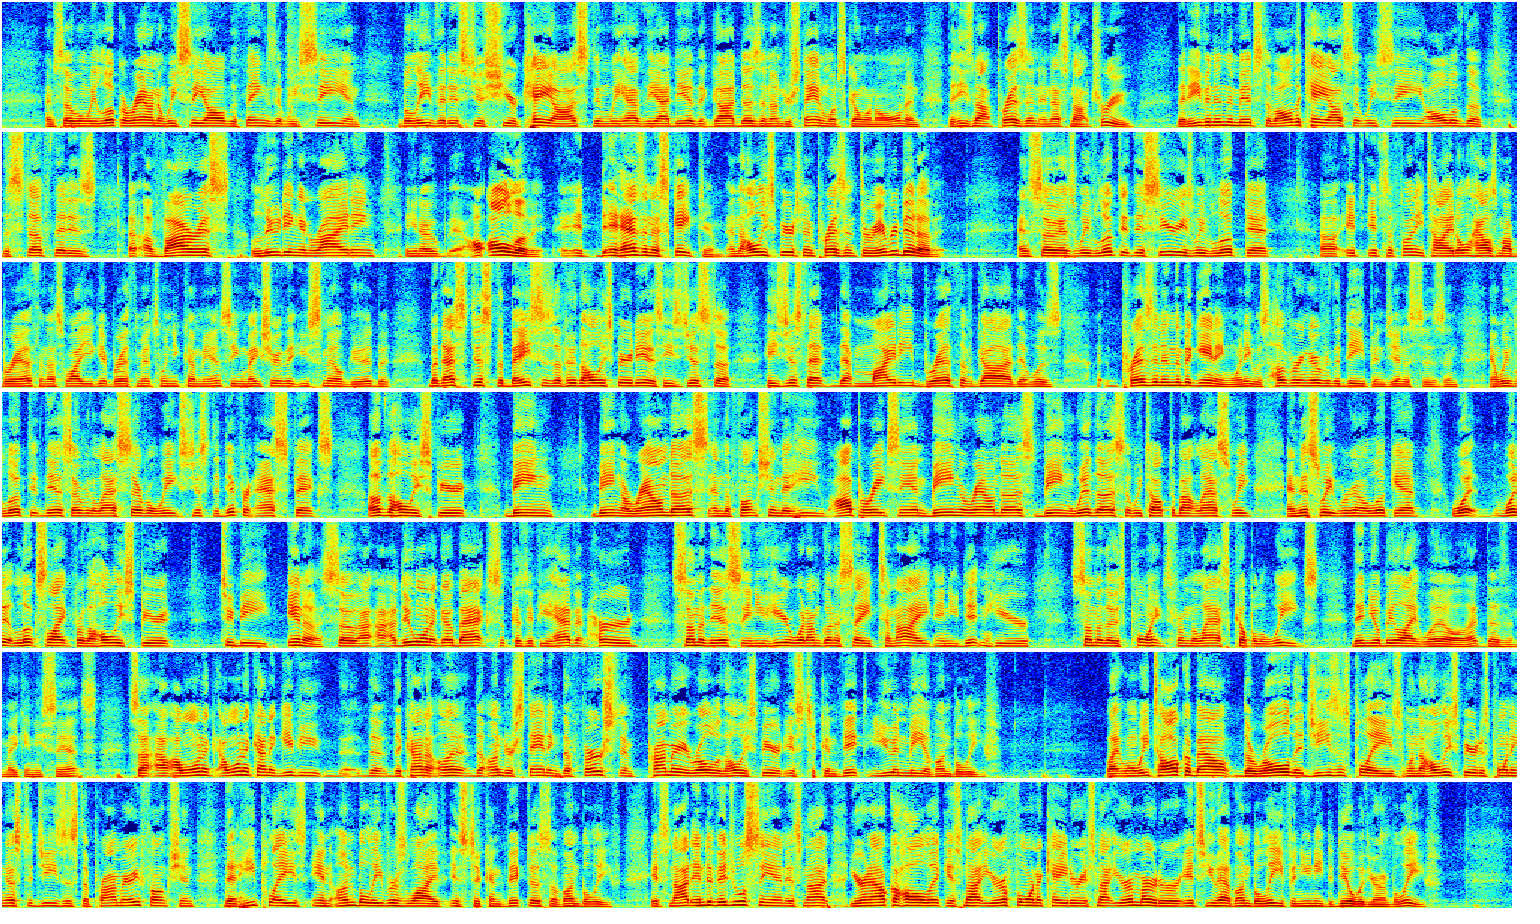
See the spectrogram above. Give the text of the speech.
And so when we look around and we see all the things that we see and believe that it's just sheer chaos, then we have the idea that God doesn't understand what's going on and that He's not present, and that's not true. That even in the midst of all the chaos that we see, all of the, the stuff that is a, a virus, looting and rioting, you know, all of it, it, it hasn't escaped Him. And the Holy Spirit's been present through every bit of it. And so as we've looked at this series, we've looked at uh, it, it's a funny title, "How's My Breath?" and that's why you get breath mints when you come in, so you can make sure that you smell good. But but that's just the basis of who the Holy Spirit is. He's just a, he's just that that mighty breath of God that was present in the beginning when he was hovering over the deep in Genesis. And and we've looked at this over the last several weeks, just the different aspects of the Holy Spirit being being around us and the function that He operates in, being around us, being with us that we talked about last week. And this week we're going to look at what, what it looks like for the Holy Spirit to be in us. So I, I do want to go back because if you haven't heard some of this and you hear what I'm going to say tonight and you didn't hear some of those points from the last couple of weeks, then you'll be like, well, that doesn't make any sense. So I want to I want to kind of give you the the, the kind of un, the understanding. The first and primary role of the Holy Spirit is to convict you and me of unbelief. Like when we talk about the role that Jesus plays, when the Holy Spirit is pointing us to Jesus, the primary function that He plays in unbelievers' life is to convict us of unbelief. It's not individual sin. It's not you're an alcoholic. It's not you're a fornicator. It's not you're a murderer. It's you have unbelief and you need to deal with your unbelief.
